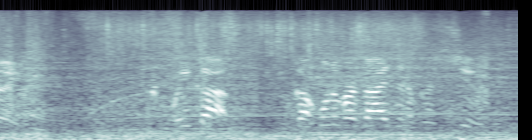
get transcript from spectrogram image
tonight. Wake up. We've got one of our guys in a pursuit.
